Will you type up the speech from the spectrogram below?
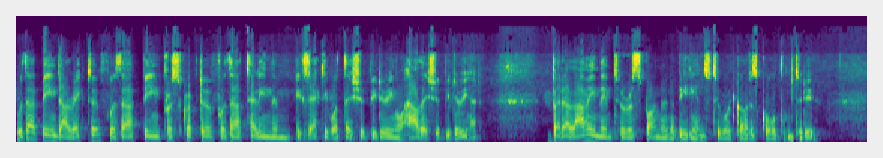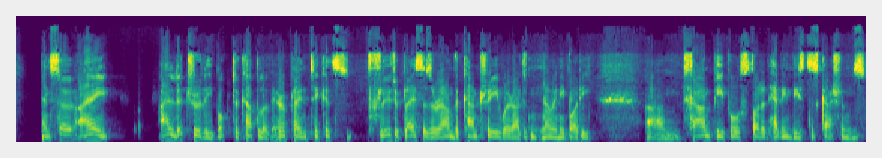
without being directive, without being prescriptive, without telling them exactly what they should be doing or how they should be doing it, but allowing them to respond in obedience to what God has called them to do. And so I, I literally booked a couple of airplane tickets, flew to places around the country where I didn't know anybody, um, found people, started having these discussions,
